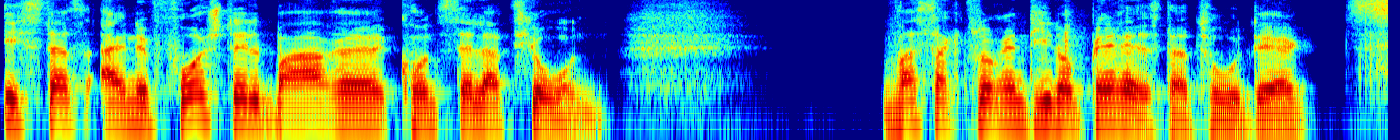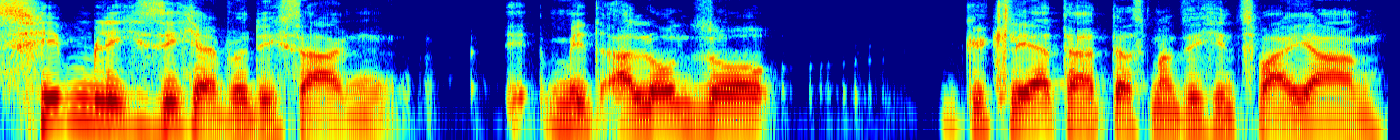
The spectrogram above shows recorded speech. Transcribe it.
ist das eine vorstellbare Konstellation. Was sagt Florentino Perez dazu, der ziemlich sicher, würde ich sagen, mit Alonso geklärt hat, dass man sich in zwei Jahren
